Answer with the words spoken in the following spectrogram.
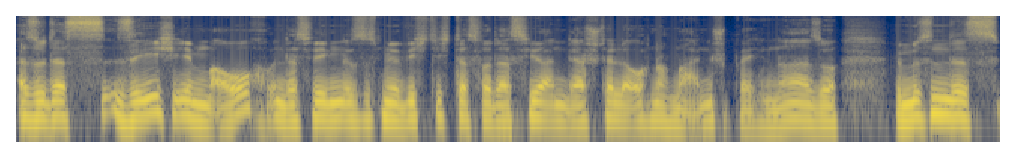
Also das sehe ich eben auch und deswegen ist es mir wichtig, dass wir das hier an der Stelle auch nochmal ansprechen. Ne? Also wir müssen das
